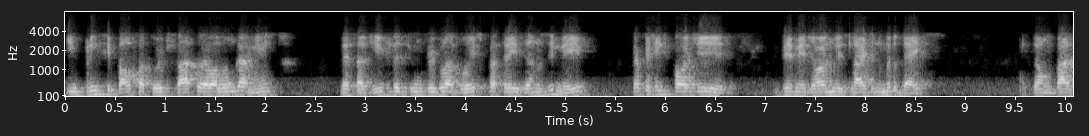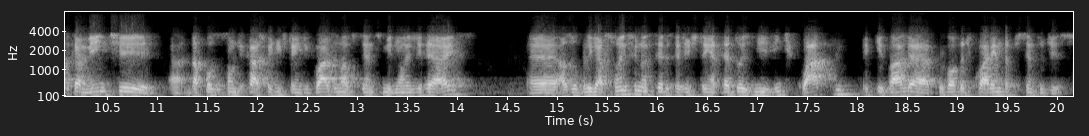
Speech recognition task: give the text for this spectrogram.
e o principal fator, de fato, é o alongamento dessa dívida de 1,2 para 3 anos e meio, é o que a gente pode ver melhor no slide número 10. Então, basicamente, a, da posição de caixa que a gente tem de quase 900 milhões de reais, é, as obrigações financeiras que a gente tem até 2024 equivale a por volta de 40% disso.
